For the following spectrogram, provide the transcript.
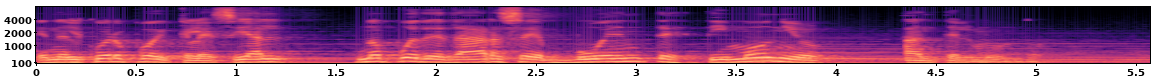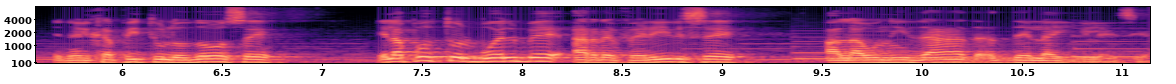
en el cuerpo eclesial, no puede darse buen testimonio ante el mundo. En el capítulo 12, el apóstol vuelve a referirse a la unidad de la iglesia.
